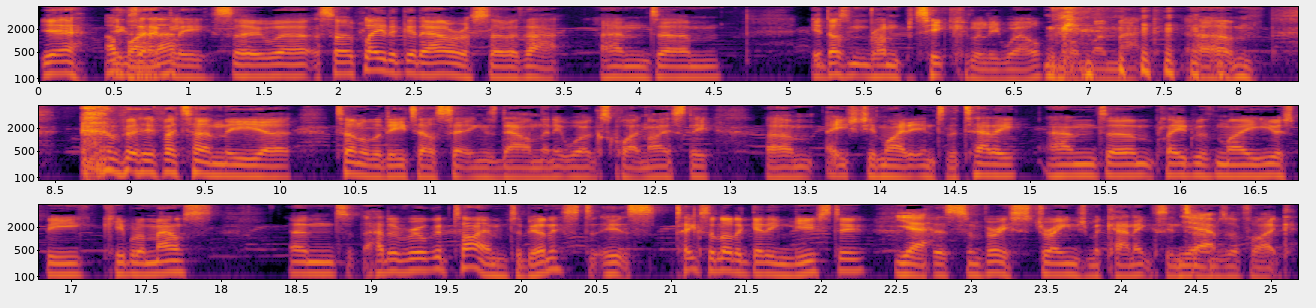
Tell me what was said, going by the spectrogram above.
Yeah, I'll exactly. So, uh, so I played a good hour or so of that, and um, it doesn't run particularly well on my Mac. Um, but if I turn the uh, turn all the detail settings down, then it works quite nicely. Um, HDMI'd it into the telly and um, played with my USB keyboard and mouse, and had a real good time. To be honest, it takes a lot of getting used to. Yeah. there's some very strange mechanics in Yeah. terms of like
